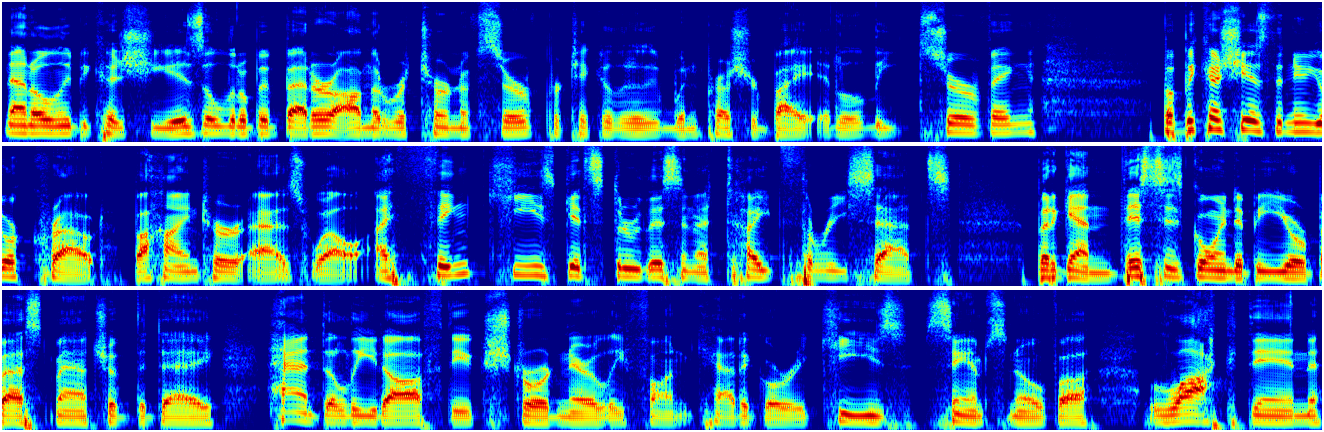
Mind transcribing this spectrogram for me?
not only because she is a little bit better on the return of serve, particularly when pressured by elite serving, but because she has the New York crowd behind her as well. I think Keys gets through this in a tight three sets. But again, this is going to be your best match of the day. Had to lead off the extraordinarily fun category. Keys, Samsonova, locked in.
